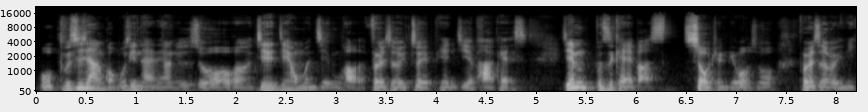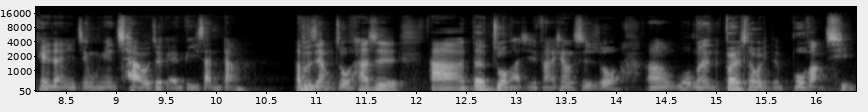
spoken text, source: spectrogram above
我不是像广播电台那样，就是说，呃，今天今天我们节目好了，Firstory 最偏激的 Podcast，今天不是 KK Bus 授权给我说，Firstory 你可以在你节目里面插入这个 MP 三档，他不是这样做，他是他的做法其实反而像是说，呃，我们 First Story 的播放器。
